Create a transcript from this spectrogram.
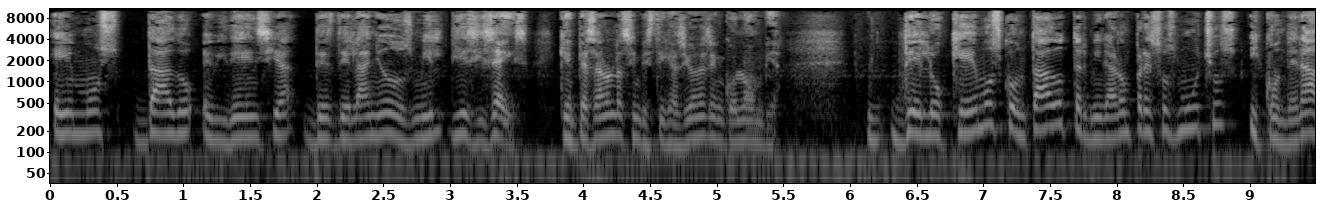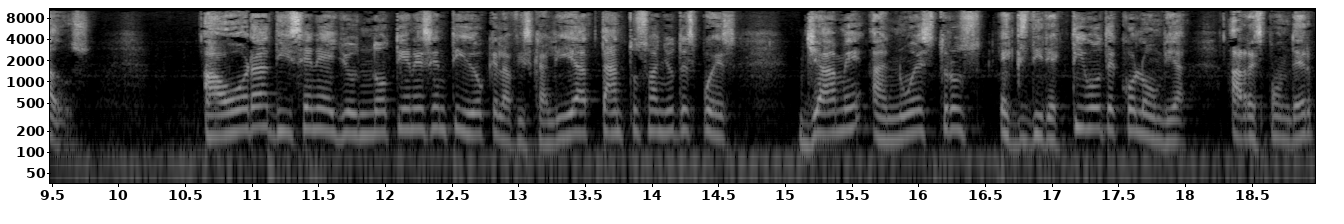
hemos dado evidencia desde el año 2016, que empezaron las investigaciones en Colombia. De lo que hemos contado, terminaron presos muchos y condenados. Ahora, dicen ellos, no tiene sentido que la Fiscalía, tantos años después, llame a nuestros exdirectivos de Colombia a responder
